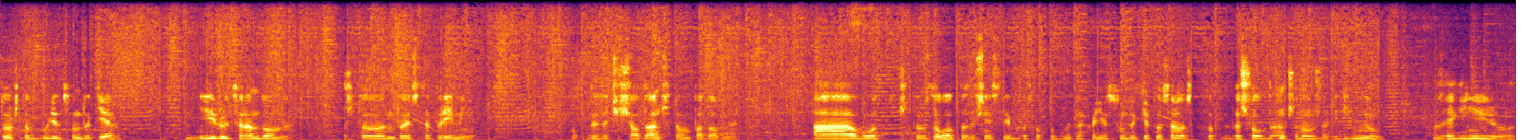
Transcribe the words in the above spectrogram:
то, что будет в сундуке, генерируется рандомно. Что, ну, то есть от времени. Ты зачищал данж и тому подобное. А вот что золото, точнее серебро, сколько будет находиться в сундуке, то сразу, как ты зашел в данж, оно уже ну, зарегенерировало.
